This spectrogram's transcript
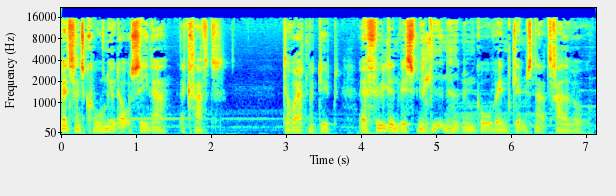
mens hans kone et år senere af kræft. Det rørte mig dybt, og jeg følte en vis medlidenhed med min gode ven gennem snart 30 år.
